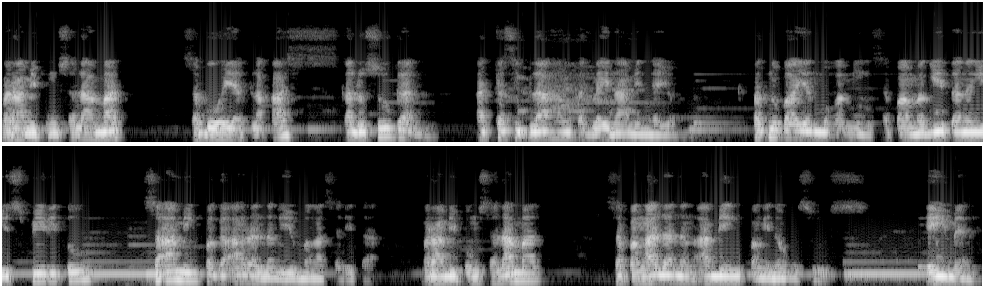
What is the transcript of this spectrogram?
Marami pong salamat sa buhay at lakas, kalusugan at kasiglahang taglay namin ngayon. Patnubayan mo kami sa pamagitan ng iyong Espiritu sa aming pag-aaral ng iyong mga salita. Marami pong salamat sa pangalan ng aming Panginoong Jesus. Amen.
